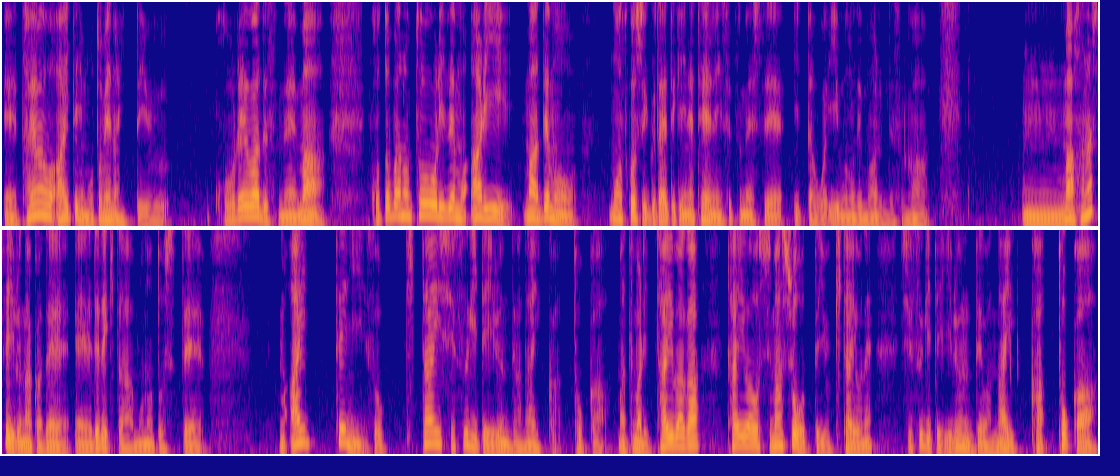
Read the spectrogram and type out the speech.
えー、対話を相手に求めないっていうこれはですねまあ言葉の通りでもありまあでももう少し具体的にね丁寧に説明していった方がいいものでもあるんですがうんまあ話している中で、えー、出てきたものとして相手にそう期待しすぎているんではないかとか、まあ、つまり対話が対話をしましょうっていう期待をねしすぎているんではないかとか、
